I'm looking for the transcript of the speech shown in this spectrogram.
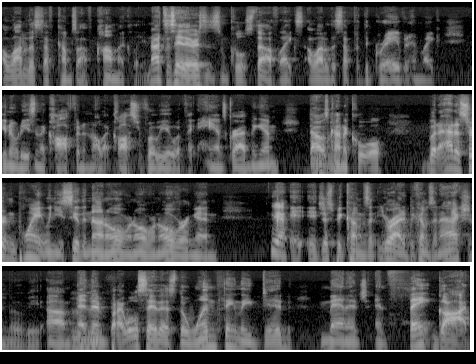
a lot of the stuff comes off comically. Not to say there isn't some cool stuff, like a lot of the stuff with the grave and him, like you know, when he's in the coffin and all that claustrophobia with like hands grabbing him, that was Mhm. kind of cool. But at a certain point, when you see the nun over and over and over again, Yeah. it, it just becomes you're right, it becomes an action movie. Um, And then, but I will say this: the one thing they did manage, and thank God,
